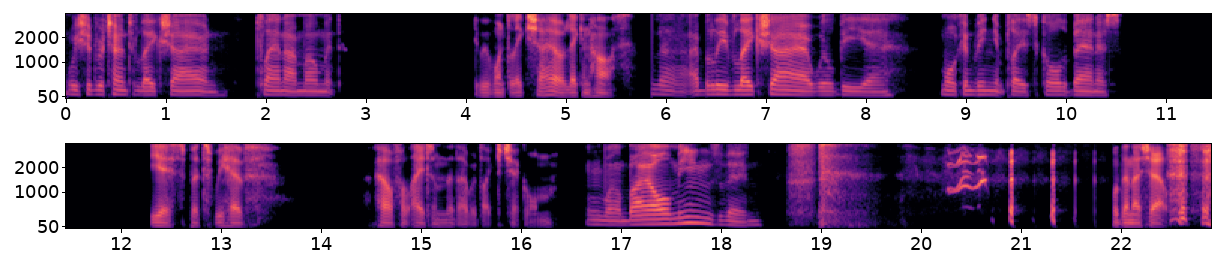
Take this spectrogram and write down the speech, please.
We should return to Lakeshire and plan our moment. Do we want Lakeshire or Lake and Hearth? Uh, I believe Lakeshire will be a more convenient place to call the banners. Yes, but we have a powerful item that I would like to check on. Well, by all means, then. Well, then I shall.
